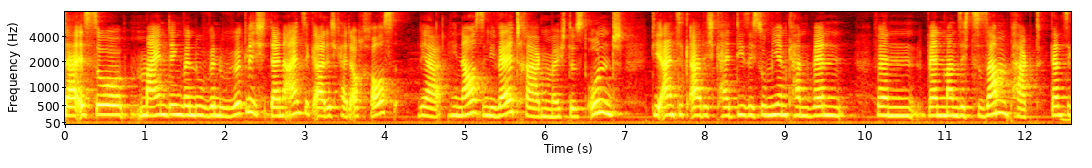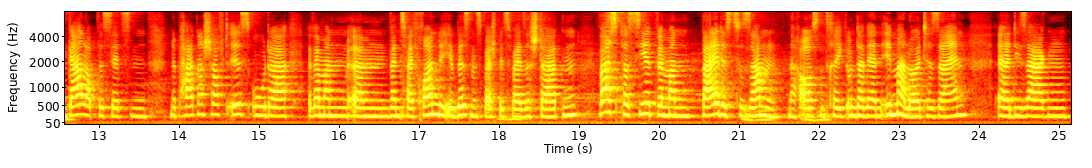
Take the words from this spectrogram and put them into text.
da ist so mein Ding, wenn du, wenn du wirklich deine Einzigartigkeit auch raus ja, hinaus in die Welt tragen möchtest und die Einzigartigkeit, die sich summieren kann, wenn, wenn, wenn man sich zusammenpackt, ganz egal, ob das jetzt ein, eine Partnerschaft ist oder wenn man, ähm, wenn zwei Freunde ihr Business beispielsweise starten, was passiert, wenn man beides zusammen mhm. nach außen mhm. trägt? Und da werden immer Leute sein, äh, die sagen,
